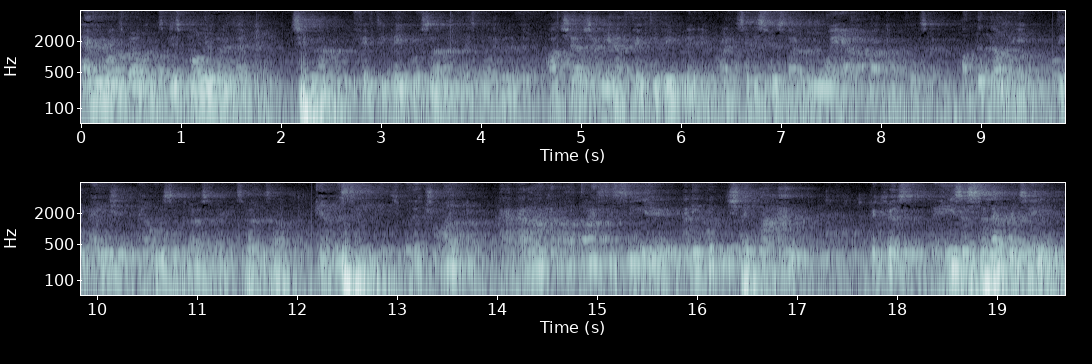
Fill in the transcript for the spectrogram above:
Everyone's welcome to this Bollywood event. 250 people signed up for this Bollywood event. Our church only had 50 people in it, right? So this was like way out of our comfort zone. On the night, the Asian Elvis impersonator turns up in a Mercedes with a driver. And, and I go, oh, nice to see you. And he wouldn't shake my hand because he's a celebrity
